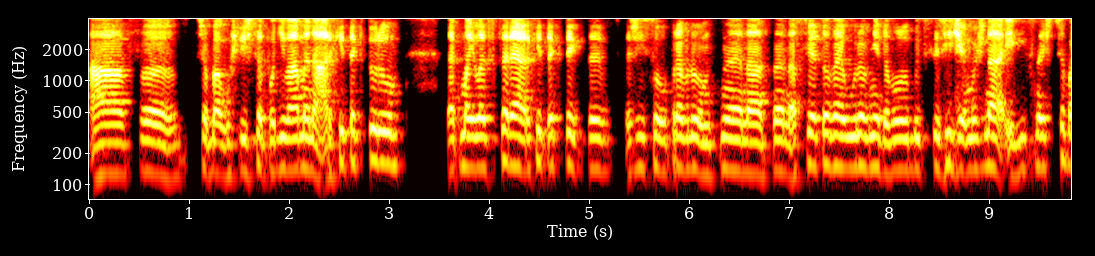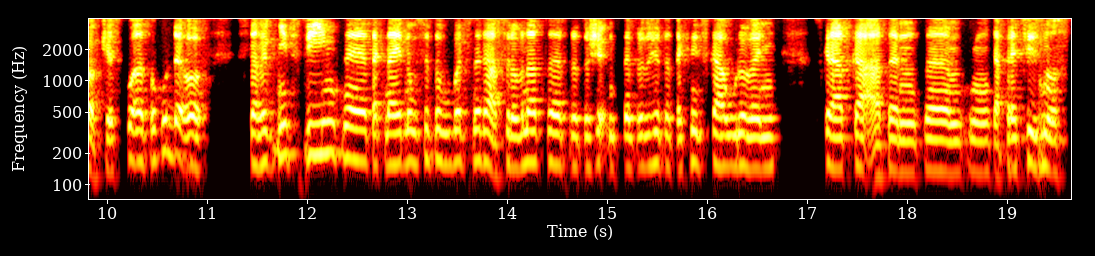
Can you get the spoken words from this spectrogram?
a v, třeba už když se podíváme na architekturu, tak mají let které architekty, kteří jsou opravdu na, na světové úrovni, dovolil bych si říct, že možná i víc než třeba v Česku, ale pokud jde o stavebnictví, tak najednou se to vůbec nedá srovnat, protože, protože ta technická úroveň zkrátka a ten, ta preciznost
